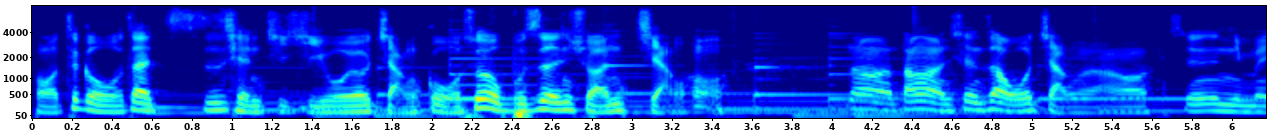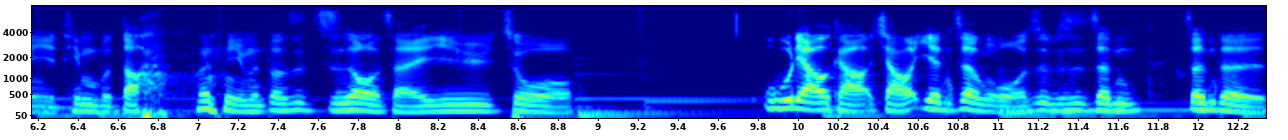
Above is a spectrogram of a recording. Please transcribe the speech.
哦，这个我在之前几集我有讲过，所以我不是很喜欢讲哦。那当然现在我讲了啊，其实你们也听不到，你们都是之后才去做无聊考，想要验证我是不是真真的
